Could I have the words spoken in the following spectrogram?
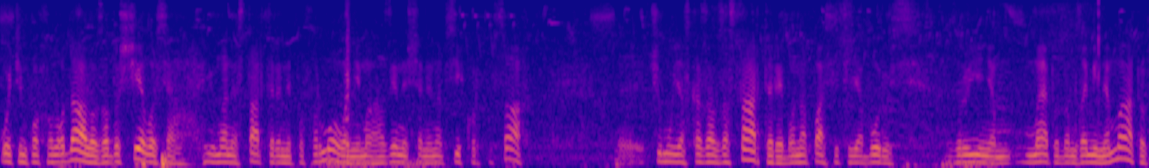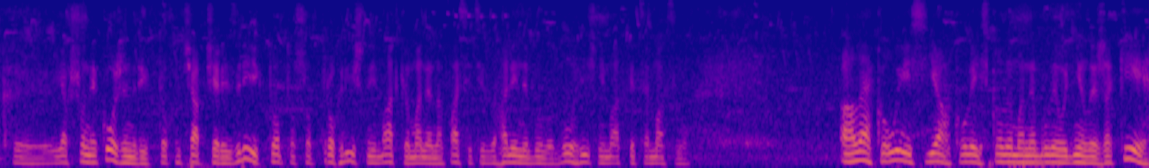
Потім похолодало, задощилося, і в мене стартери не поформовані, магазини ще не на всіх корпусах. Е, Чому я сказав за стартери? Бо на пасіці я борюсь з руїнням методом заміни маток. Е, Якщо не кожен рік, то хоча б через рік, тобто, щоб трьохрічної матки в мене на пасіці взагалі не було. Двохрічні матки це максимум. Але колись я, колись, коли в мене були одні лежаки,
